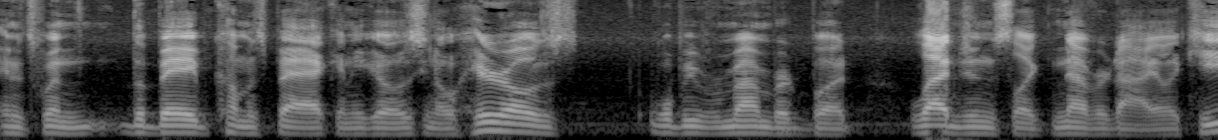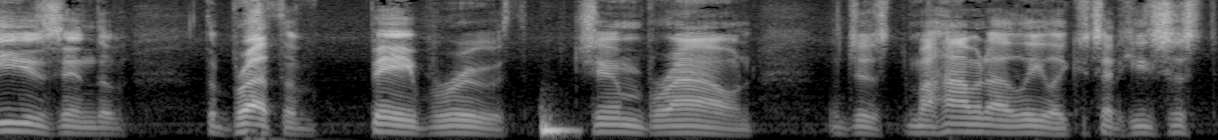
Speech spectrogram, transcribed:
And it's when the babe comes back and he goes, you know, heroes will be remembered, but legends like never die. Like he's in the, the breath of Babe Ruth, Jim Brown, just Muhammad Ali. Like you said, he's just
